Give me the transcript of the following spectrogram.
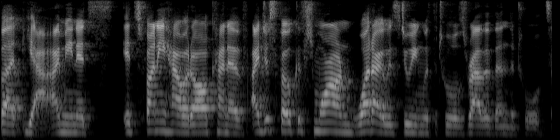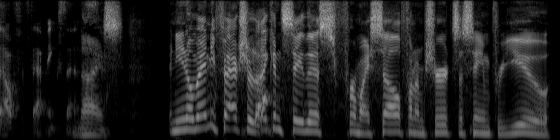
but yeah i mean it's it's funny how it all kind of i just focused more on what i was doing with the tools rather than the tool itself if that makes sense. Nice and you know manufacturers i can say this for myself and i'm sure it's the same for you.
